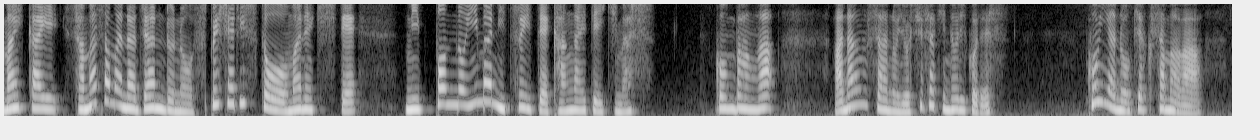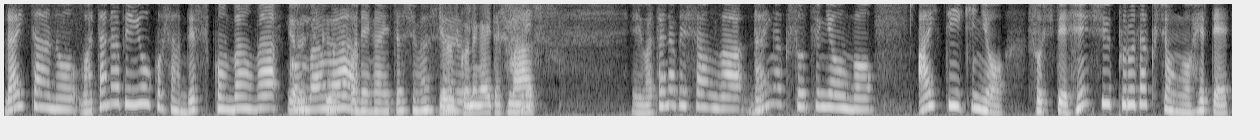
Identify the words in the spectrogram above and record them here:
毎回様々なジャンルのスペシャリストをお招きして日本の今について考えていきます。こんばんは。アナウンサーの吉崎のり子です。今夜のお客様はライターの渡辺陽子さんです。こんばんは。よろしくお願いいたします。よろしくお願いいたします。はい、え渡辺さんは大学卒業後、IT 企業、そして編集プロダクションを経て、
